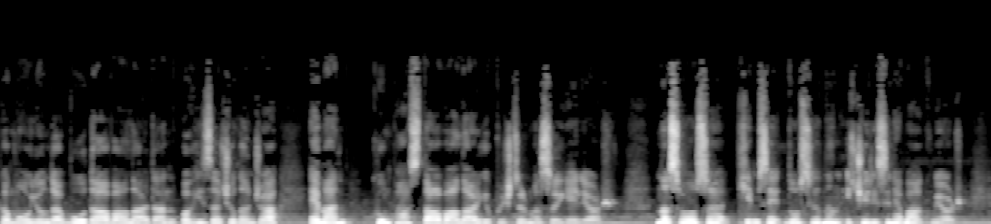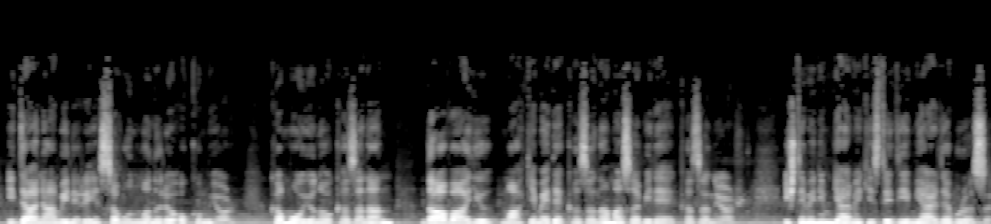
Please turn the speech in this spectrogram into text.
kamuoyunda bu davalardan bahis açılınca hemen kumpas davalar yapıştırması geliyor. Nasıl olsa kimse dosyanın içerisine bakmıyor. İddianameleri, savunmaları okumuyor. Kamuoyunu kazanan davayı mahkemede kazanamasa bile kazanıyor. İşte benim gelmek istediğim yer de burası.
